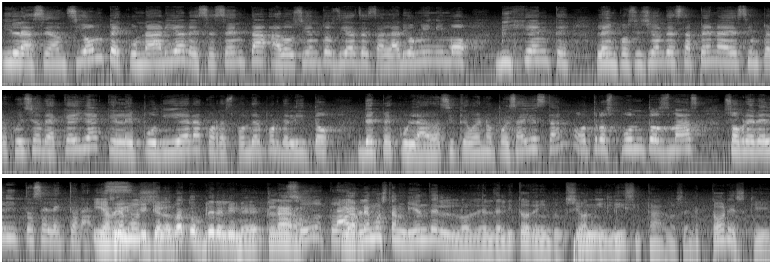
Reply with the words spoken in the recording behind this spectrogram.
y la sanción pecunaria de 60 a 200 días de salario mínimo vigente. La imposición de esta pena es sin perjuicio de aquella que le pudiera corresponder por delito de peculado. Así que bueno, pues ahí están otros puntos más sobre delitos electorales. Y, hablemos, y que los va a cumplir el INE. ¿eh? Claro. Y hablemos también del, del, delito de inducción ilícita a los electores, que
